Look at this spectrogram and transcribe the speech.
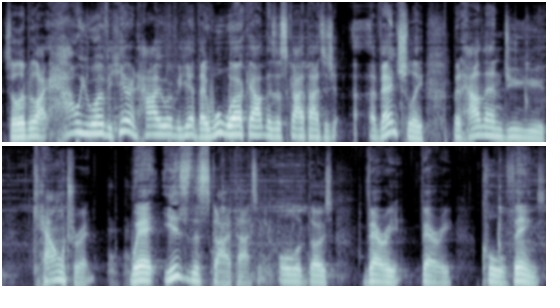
So they'll be like, "How are you over here? And how are you over here?" They will work out there's a sky passage eventually, but how then do you counter it? Where is the sky passage? All of those very very cool things.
